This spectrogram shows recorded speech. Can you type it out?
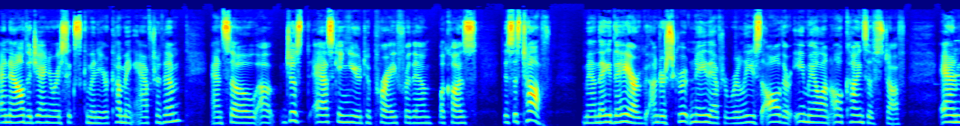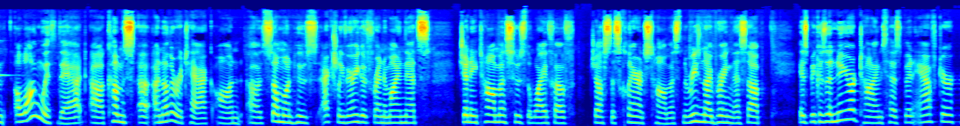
And now the January 6th committee are coming after them. And so uh, just asking you to pray for them because this is tough. Man, they, they are under scrutiny. They have to release all their email and all kinds of stuff. And along with that uh, comes uh, another attack on uh, someone who's actually a very good friend of mine. That's Ginni Thomas, who's the wife of Justice Clarence Thomas. And the reason I bring this up is because the New York Times has been after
